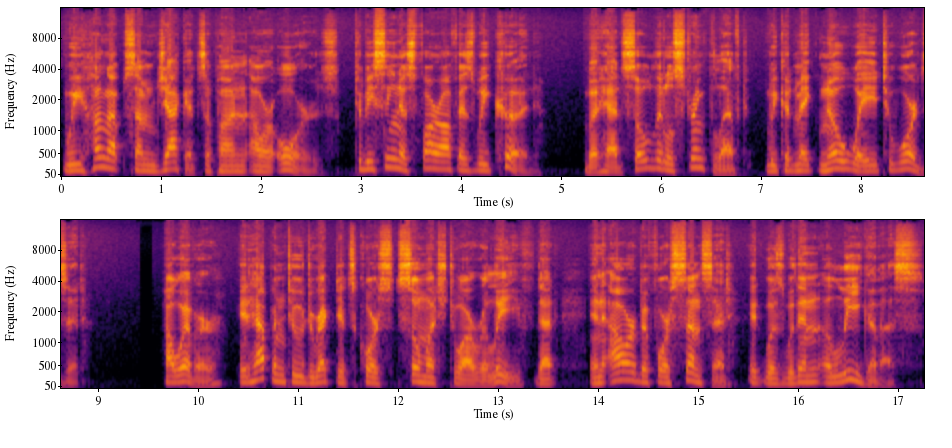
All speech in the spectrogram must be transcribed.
We hung up some jackets upon our oars, to be seen as far off as we could, but had so little strength left we could make no way towards it. However, it happened to direct its course so much to our relief that an hour before sunset it was within a league of us,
